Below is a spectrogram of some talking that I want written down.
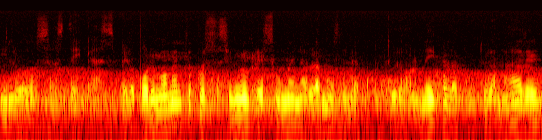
y los aztecas. Pero por el momento, pues haciendo un resumen, hablamos de la cultura olmeca, la cultura madre,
